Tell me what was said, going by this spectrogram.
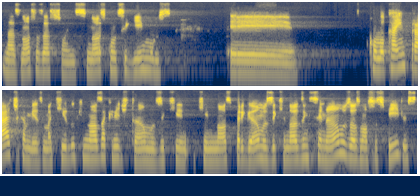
nas nossas ações, se nós conseguirmos é, colocar em prática mesmo aquilo que nós acreditamos e que, que nós pregamos e que nós ensinamos aos nossos filhos,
